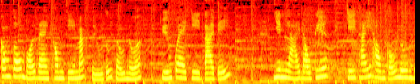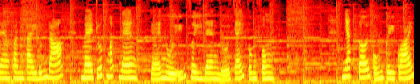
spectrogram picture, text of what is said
Công tôn vội vàng không che mắt tiểu tứ tự nữa, chuyển qua chi tai bí. Nhìn lại đầu kia, chỉ thấy hồng cổ nương đang khoanh tay đứng đó, Mê trước mắt nàng, kẻ người Yến Phi đang lửa cháy phân phân. Nhắc tới cũng kỳ quái,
